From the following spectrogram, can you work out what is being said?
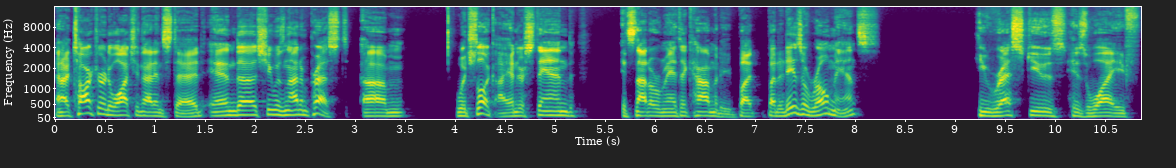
And I talked her into watching that instead, and uh, she was not impressed. Um, which, look, I understand it's not a romantic comedy, but but it is a romance. He rescues his wife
